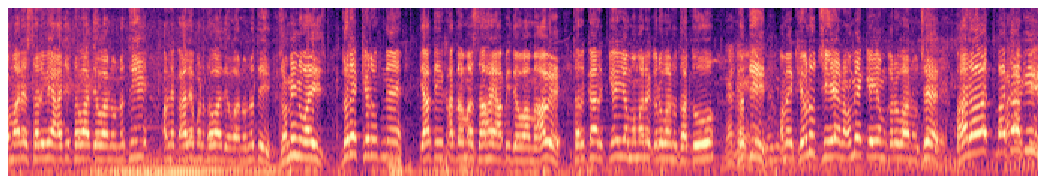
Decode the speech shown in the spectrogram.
અમારે સર્વે આજે થવા દેવાનું નથી અને કાલે પણ થવા દેવાનું નથી. જમીન વાઇઝ દરેક ખેડૂતને ત્યાંથી ખાતામાં સહાય આપી દેવામાં આવે. સરકાર કે એમ અમારે કરવાનું થતું નથી. અમે ખેડૂત છીએ અને અમે કે એમ કરવાનું છે. ભારત માતા કી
